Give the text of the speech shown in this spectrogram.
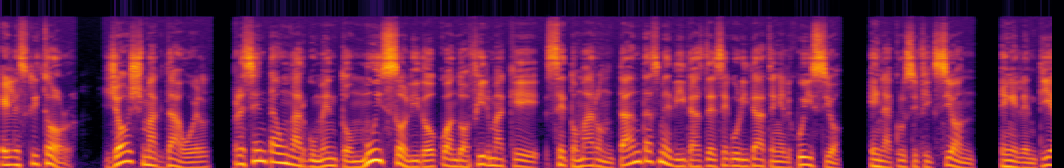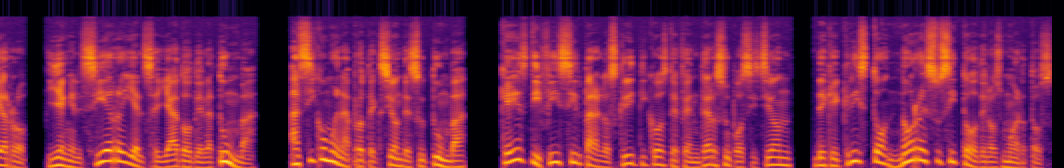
El escritor Josh McDowell presenta un argumento muy sólido cuando afirma que se tomaron tantas medidas de seguridad en el juicio, en la crucifixión, en el entierro y en el cierre y el sellado de la tumba, así como en la protección de su tumba, que es difícil para los críticos defender su posición de que Cristo no resucitó de los muertos.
